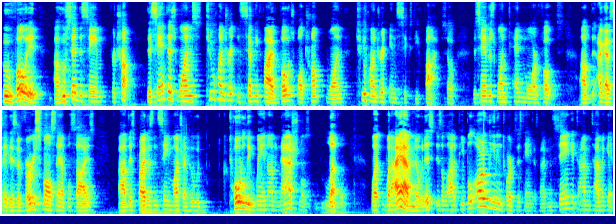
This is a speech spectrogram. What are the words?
who voted, uh, who said the same for Trump. DeSantis won 275 votes, while Trump won 265. So DeSantis won 10 more votes. Uh, I got to say, this is a very small sample size. Uh, this probably doesn't say much on who would totally win on a national level. But what I have noticed is a lot of people are leaning towards DeSantis. I've been saying it time and time again.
